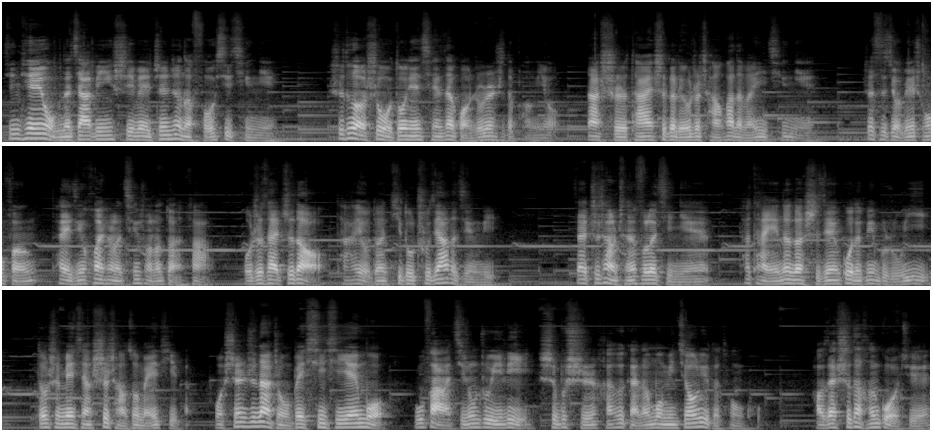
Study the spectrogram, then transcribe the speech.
今天我们的嘉宾是一位真正的佛系青年，施特是我多年前在广州认识的朋友，那时他还是个留着长发的文艺青年。这次久别重逢，他已经换上了清爽的短发，我这才知道他还有段剃度出家的经历。在职场沉浮了几年，他坦言那段时间过得并不如意，都是面向市场做媒体的。我深知那种被信息淹没、无法集中注意力，时不时还会感到莫名焦虑的痛苦。好在施特很果决。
